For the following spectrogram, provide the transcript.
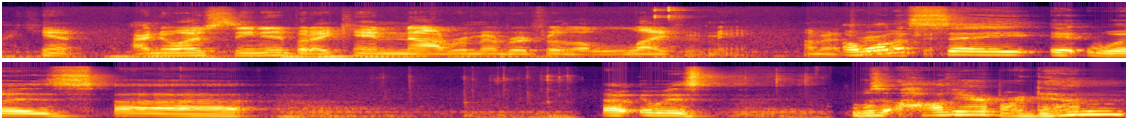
I can't. I know I've seen it, but I cannot remember it for the life of me. I'm gonna. I want to say it was. Uh, oh, it was. Was it Javier Bardem?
